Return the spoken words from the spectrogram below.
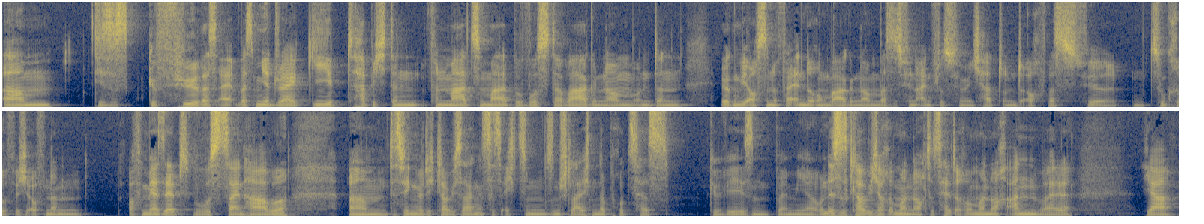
ähm, dieses Gefühl, was, was mir Drag gibt, habe ich dann von Mal zu Mal bewusster wahrgenommen und dann irgendwie auch so eine Veränderung wahrgenommen, was es für einen Einfluss für mich hat und auch was für einen Zugriff ich auf, einen, auf mehr Selbstbewusstsein habe. Ähm, deswegen würde ich, glaube ich, sagen, ist das echt so ein, so ein schleichender Prozess gewesen bei mir. Und ist es, glaube ich, auch immer noch. Das hält auch immer noch an, weil ja,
